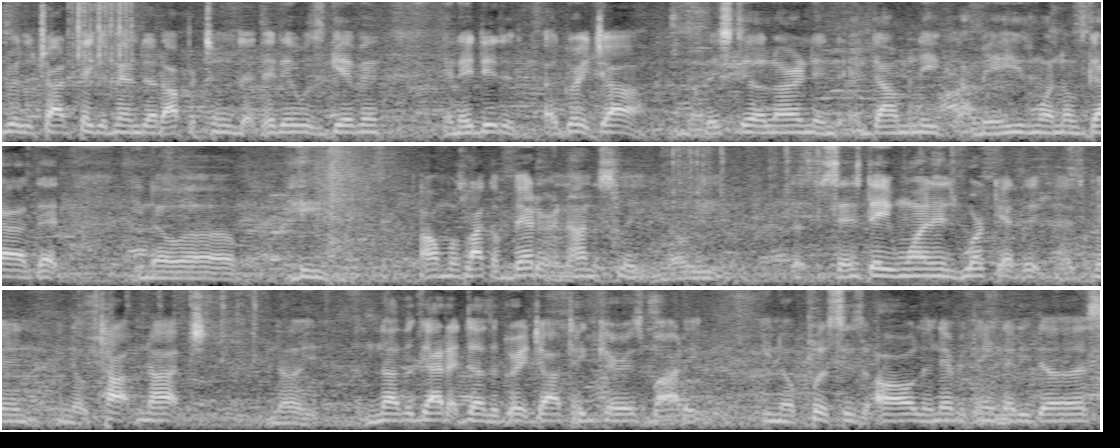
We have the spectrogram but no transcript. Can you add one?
really try to take advantage of the opportunity that they was given, and they did a, great job. You know, they still learning. And, and Dominique, I mean, he's one of those guys that, you know, uh, he almost like a veteran. Honestly, you know, he since day one his work ethic has been, you know, top notch. You know, another guy that does a great job taking care of his body. You know, puts his all in everything that he does.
